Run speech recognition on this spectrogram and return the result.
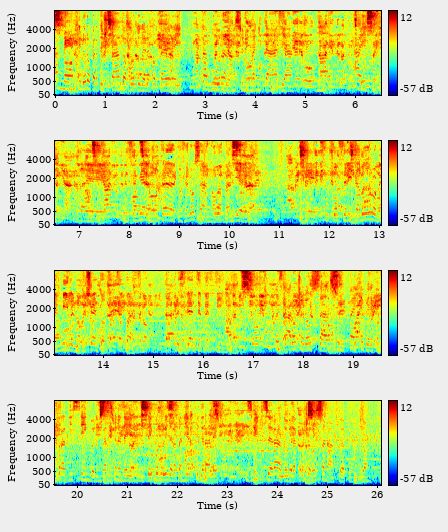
hanno anche loro partecipato a bordo della portaerei Cavour alla missione umanitaria di Haiti. Le infermiere volontarie della Croce Rossa hanno la bandiera che fu conferita loro nel 1984 dal presidente Pertini. Questa croce rossa sul petto che le contraddistingue l'inversione dei, dei colori della bandiera federale svizzera dove la croce rossa nacque appunto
